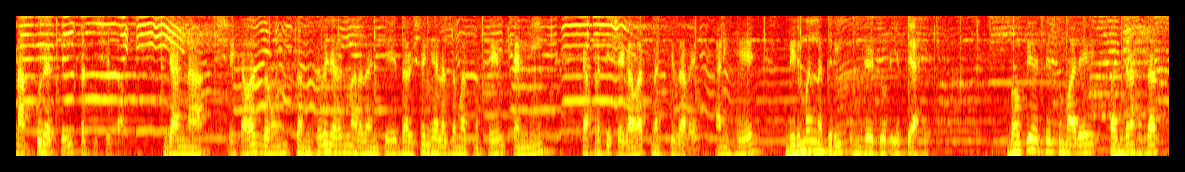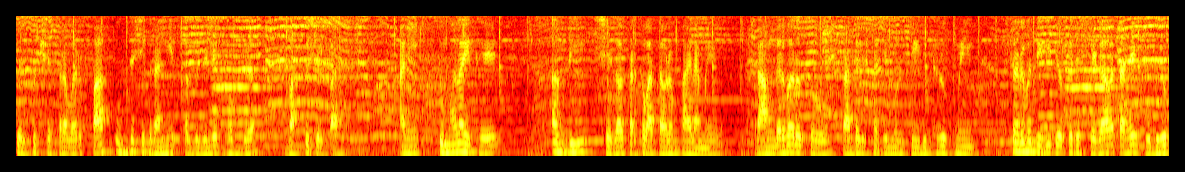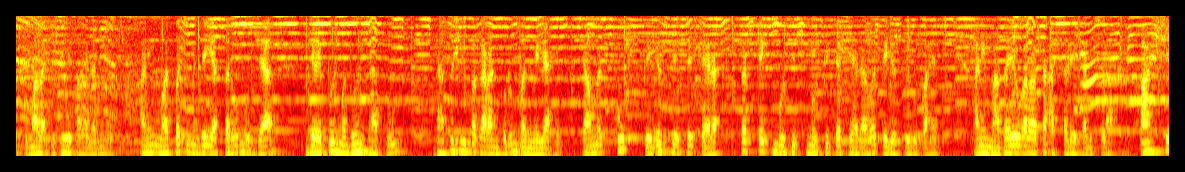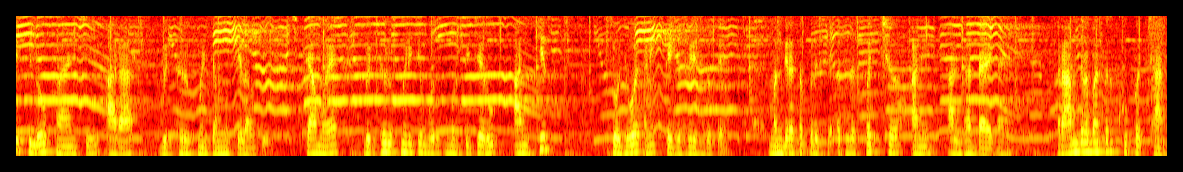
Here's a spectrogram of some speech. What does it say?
नागपूर येथील शेगाव ज्यांना शेगावात जाऊन संत गजानन महाराजांचे दर्शन घ्यायला जमत नसेल त्यांनी त्या प्रतिशेगावात नक्की जावे. आणि हे निर्मल नगरी उमरेड रोड येथे आहे. भव्य असे सुमारे पंधरा हजार स्क्वेअर फूट क्षेत्रावर पाच उंच शिखरांनी सजवलेले भव्य वास्तुशिल्प आहे. आणि तुम्हाला इथे अगदी शेगावसारखं वातावरण पाहायला मिळेल. रामदरबार असो राधाकृष्णाची मूर्ती विठ्ठल रुक्मिणी सर्व देवी देवता जे शेगावात आहे. हुबेहूब तुम्हाला इथेही पाहायला मिळेल. आणि महत्त्वाचे म्हणजे या सर्व मूर्त्या जयपूरमधून धातू धातुशिल्पकारांकडून बनलेल्या आहेत. त्यामुळे खूप तेजस्वी असे चेहरा प्रत्येक मूर्ती मूर्तीच्या चेहऱ्यावर तेजस्वी रूप आहे. आणि माझा योग आला होता आषाढी एकादशीला. पाचशे किलो फळांची आरास विठ्ठल रुक्मिणीच्या मूर्तीला होती. त्यामुळे विठ्ठल रुक्मिणीचे मूर मूर्तीचे रूप आणखीच सोज्वळ आणि तेजस्वी दिसत होते. मंदिराचा परिसर अतिशय स्वच्छ आणि आल्हाददायक आहे. रामदरबार तर खूपच छान.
